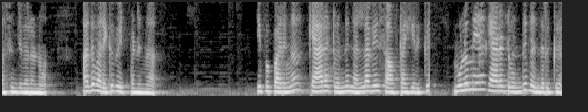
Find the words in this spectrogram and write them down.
மசிஞ்சு வரணும். அது வரைக்கும் வெயிட் பண்ணுங்கள் இப்போ பாருங்கள் கேரட் வந்து நல்லாவே சாஃப்ட் ஆகியிருக்கு. முழுமையாக கேரட் வந்து வெந்திருக்கு.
